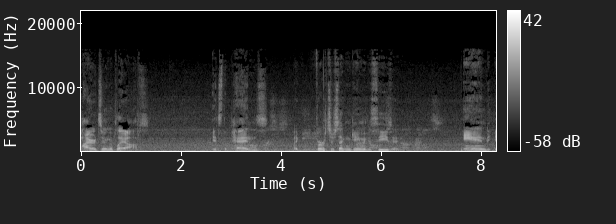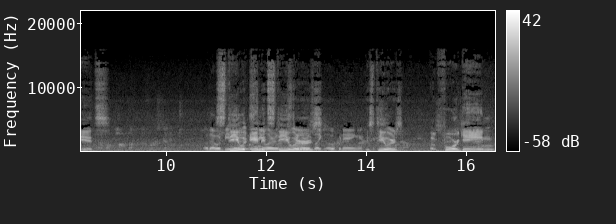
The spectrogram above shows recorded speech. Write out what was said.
Pirates are in the playoffs. It's the Pens, like first or second game of the season, and it's Oh, that would be Steeler- the and it's Steelers. like opening. Steelers four game,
